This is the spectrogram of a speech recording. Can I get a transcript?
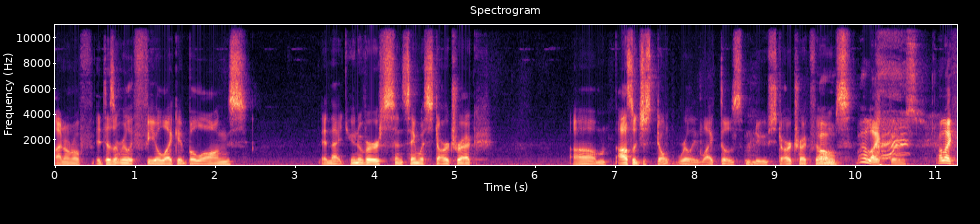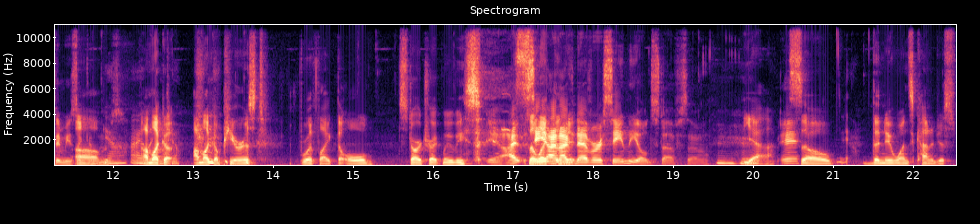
I don't know if it doesn't really feel like it belongs in that universe and same with Star Trek. Um, I also just don't really like those new Star Trek films. Oh, I like those. I like the music. in Um, those. Yeah, I I'm like them a too. am like a purist with like the old Star Trek movies. Yeah, I so see, like and I've new- never seen the old stuff, so Yeah. Eh. So Yeah. the new ones kind of just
